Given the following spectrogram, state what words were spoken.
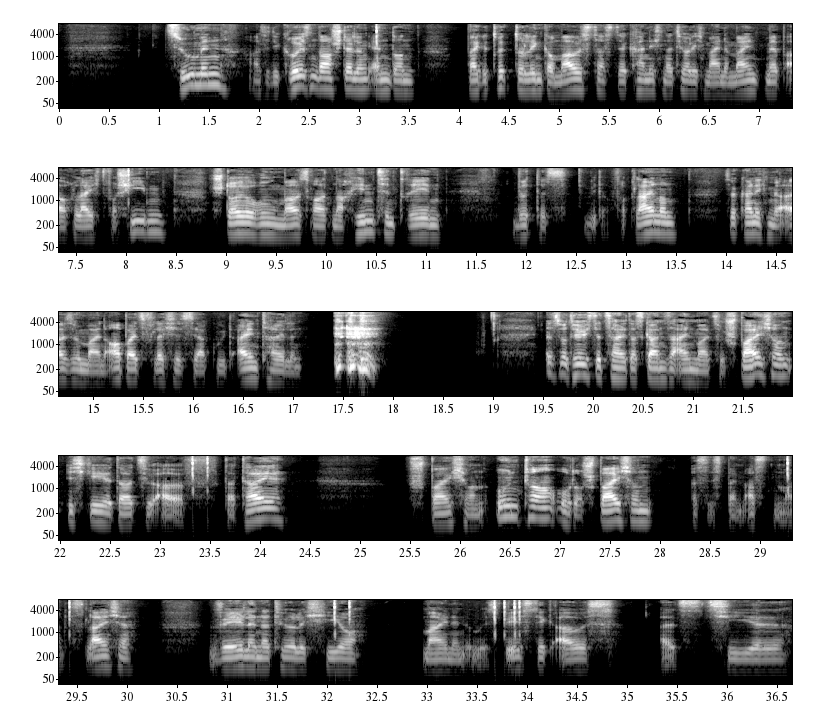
Zoomen, also die Größendarstellung ändern. Bei gedrückter linker Maustaste kann ich natürlich meine Mindmap auch leicht verschieben. Steuerung, Mausrad nach hinten drehen, wird es wieder verkleinern. So kann ich mir also meine Arbeitsfläche sehr gut einteilen. es wird höchste Zeit, das Ganze einmal zu speichern. Ich gehe dazu auf Datei, Speichern unter oder Speichern. Das ist beim ersten Mal das gleiche wähle natürlich hier meinen USB-Stick aus als Ziel.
